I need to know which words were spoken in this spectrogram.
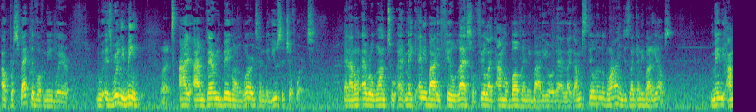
a perspective of me where it's really me. Right. I, I'm very big on words and the usage of words. And I don't ever want to make anybody feel less or feel like I'm above anybody or that. Like I'm still in the grind just like anybody Right. else. Maybe I'm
